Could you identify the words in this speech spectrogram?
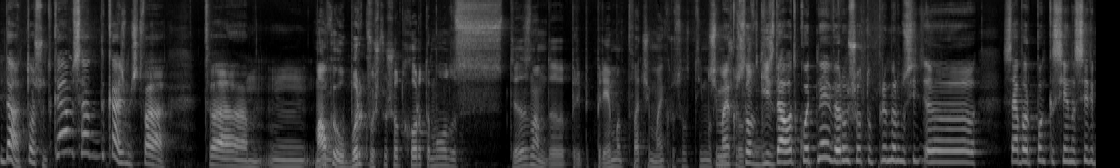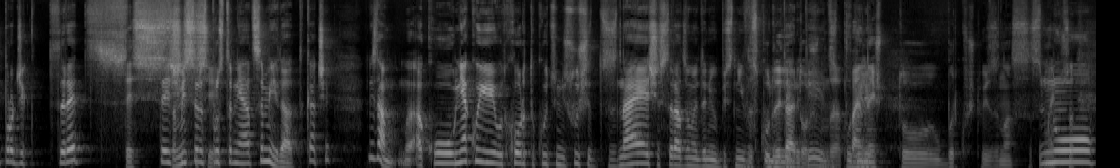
Да, точно така. Ами сега да кажем, че това... това м- Малко е объркващо, защото хората могат да, те да знам, да при, приемат това, че Microsoft има че Microsoft ги издават, което не е верно, защото примерно си, а, Cyberpunk си е на CD Project Red, Те, те сами ще се разпространяват сами, да. Така че, не знам, ако някой от хората, които ни слушат, знае, ще се радваме да ни обясни Да в коментарите. точно, и да. Това е нещо объркващо и за нас с Microsoft. Но,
